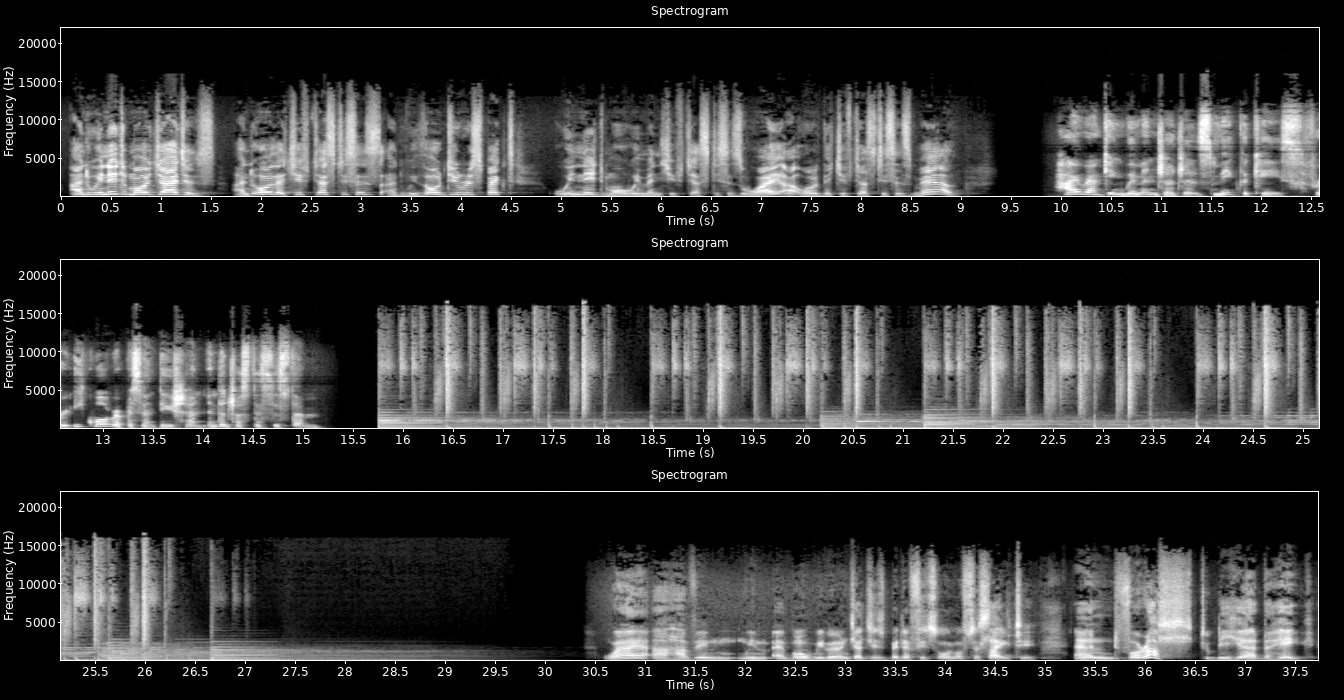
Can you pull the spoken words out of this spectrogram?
and we need more judges, and all the chief justices, and with all due respect, we need more women chief justices. Why are all the chief justices male? high ranking women judges make the case for equal representation in the justice system. Why are having women, more women judges benefits all of society? And for us to be here at The Hague,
